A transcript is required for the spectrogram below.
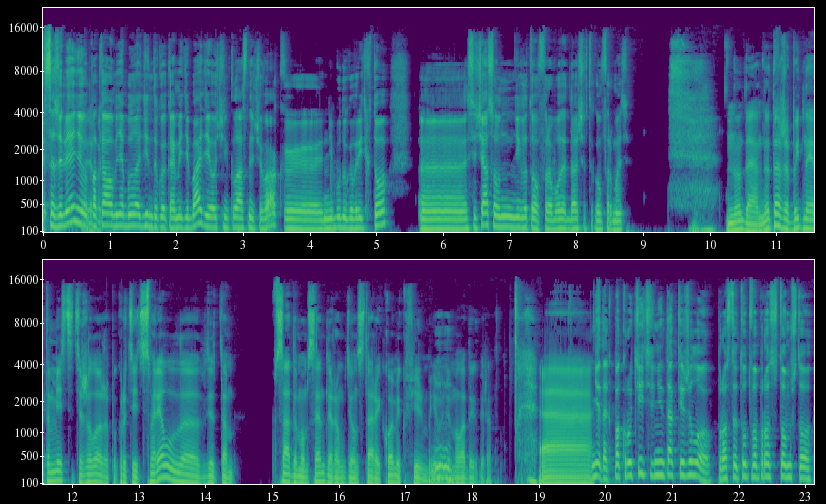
К сожалению, пока у меня был один такой comedy бади, очень классный чувак, э, не буду говорить кто, э, сейчас он не готов работать дальше в таком формате. Ну да, ну тоже быть на этом месте тяжело же покрутить. Смотрел э, где там с Адамом Сэндлером, где он старый комик фильм, и Мгм. молодых берет. А, Не, так покрутить не так тяжело. Просто тут вопрос в том, что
